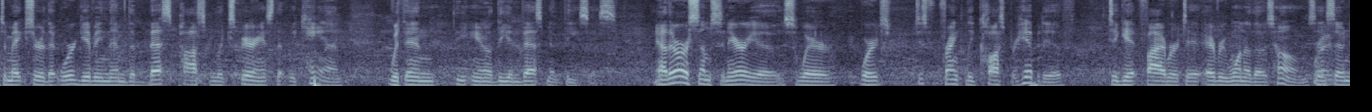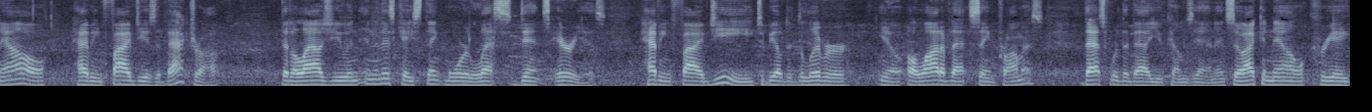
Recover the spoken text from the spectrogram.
to make sure that we're giving them the best possible experience that we can within the, you know, the investment thesis. Now, there are some scenarios where, where it's just frankly cost prohibitive to get fiber to every one of those homes. Right. And so now having 5G as a backdrop that allows you, and, and in this case, think more less dense areas, having 5G to be able to deliver you know, a lot of that same promise, that's where the value comes in. And so I can now create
